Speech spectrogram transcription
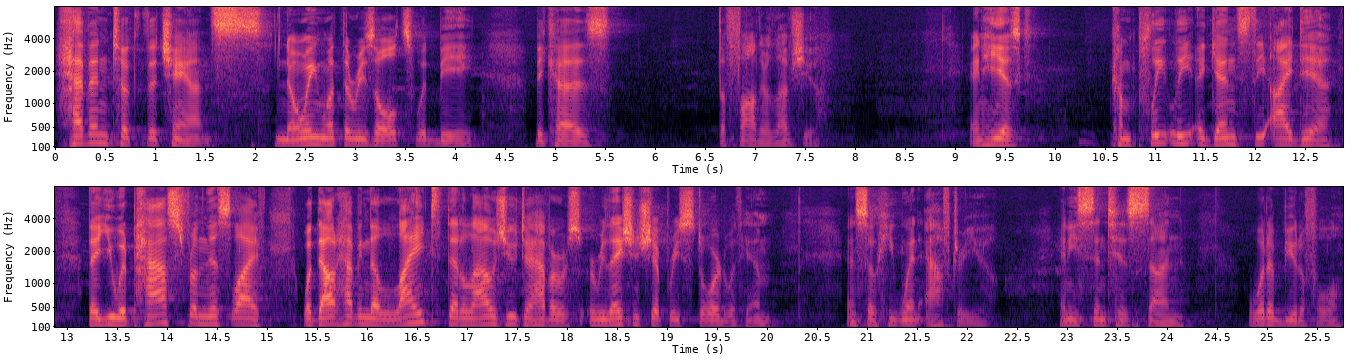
Heaven took the chance, knowing what the results would be, because the Father loves you. And he is completely against the idea that you would pass from this life without having the light that allows you to have a, relationship restored with him. And so he went after you and he sent his son. What a beautiful,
